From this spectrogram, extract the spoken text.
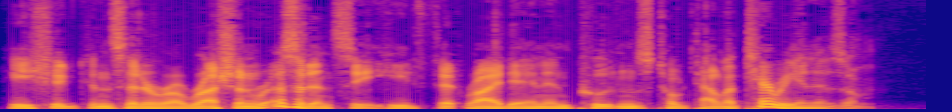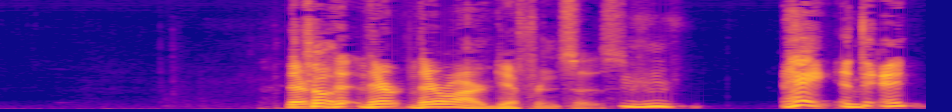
He should consider a Russian residency. He'd fit right in in Putin's totalitarianism. There, So- there, there are differences. Hey, and, and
